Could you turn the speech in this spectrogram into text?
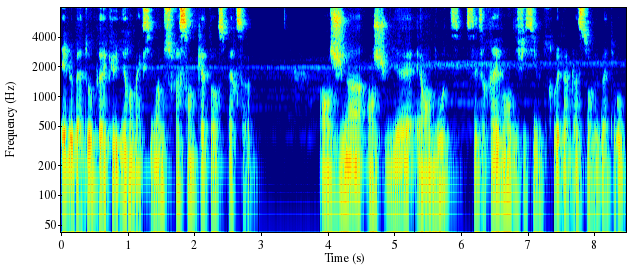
et le bateau peut accueillir au maximum 74 personnes. En juin, en juillet et en août, c'est vraiment difficile de trouver de la place sur le bateau.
